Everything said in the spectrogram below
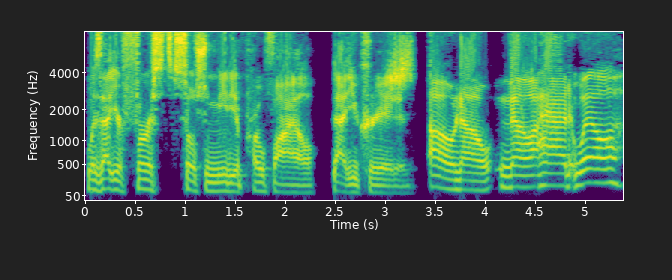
Was that your first social media profile that you created? Oh no, no, I had, well,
